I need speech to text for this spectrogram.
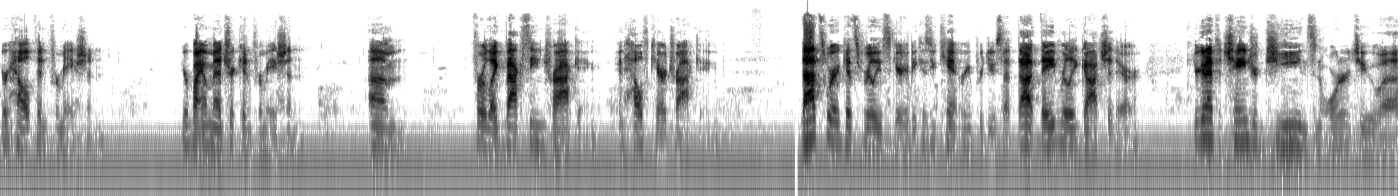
your health information, your biometric information, um, for like vaccine tracking and healthcare tracking, that's where it gets really scary because you can't reproduce that. That they really got you there. You're gonna have to change your genes in order to uh,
